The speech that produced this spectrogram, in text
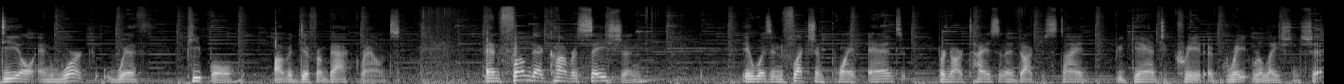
deal and work with people of a different background. And from that conversation, it was an inflection point and Bernard Tyson and Dr. Stein began to create a great relationship.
